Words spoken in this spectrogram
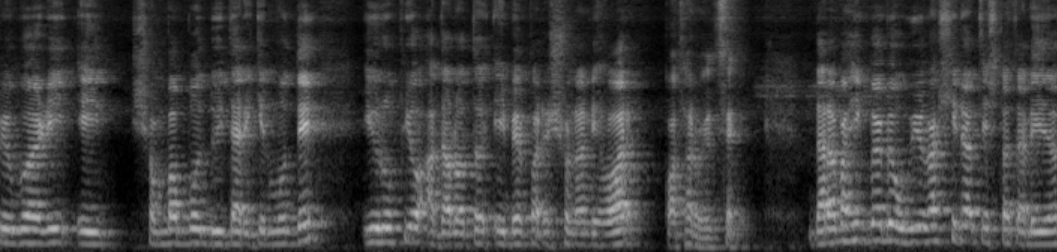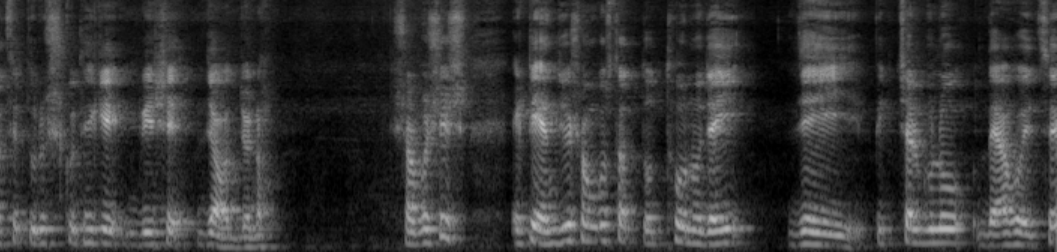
ফেব্রুয়ারি এই সম্ভাব্য দুই তারিখের মধ্যে ইউরোপীয় আদালতও এই ব্যাপারে শুনানি হওয়ার কথা রয়েছে। ধারাবাহিকভাবে অভিবাসীরা চেষ্টা চালিয়ে যাচ্ছে তুরস্ক থেকে গ্রীসে যাওয়ার জন্য। সর্বশেষ একটি এনজিও সংস্থার তথ্য অনুযায়ী যেই পিকচারগুলো দেওয়া হয়েছে,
